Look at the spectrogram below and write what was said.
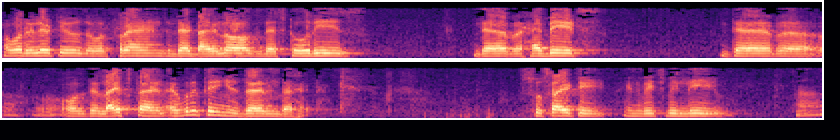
Our relatives, our friends, their dialogues, their stories, their habits, their uh, all their lifestyle, everything is there in the head. Society in which we live, uh,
